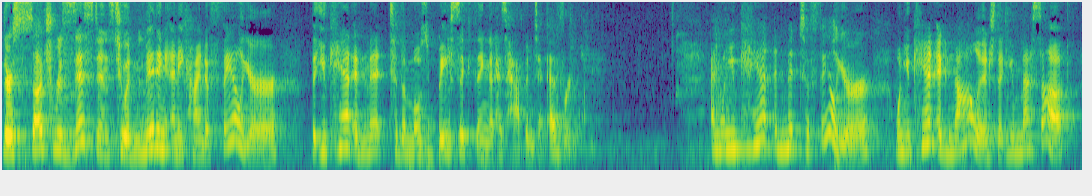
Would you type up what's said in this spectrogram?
there's such resistance to admitting any kind of failure that you can't admit to the most basic thing that has happened to everyone. And when you can't admit to failure when you can't acknowledge that you mess up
